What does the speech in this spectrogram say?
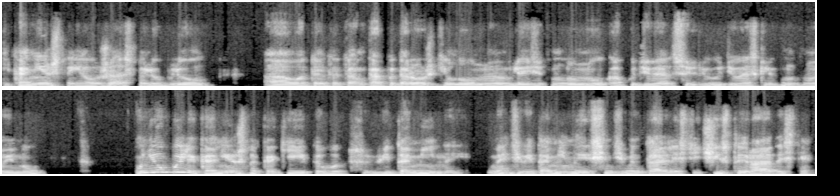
И, конечно, я ужасно люблю а вот это там, как по дорожке лунной он лезет на луну, как удивятся люди, воскликнут ну и ну. У нее были, конечно, какие-то вот витамины, понимаете, витамины сентиментальности, чистой радости.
